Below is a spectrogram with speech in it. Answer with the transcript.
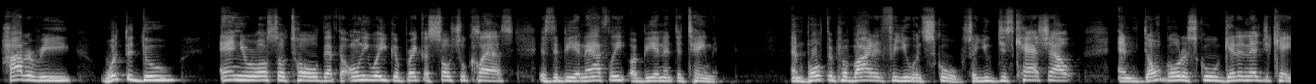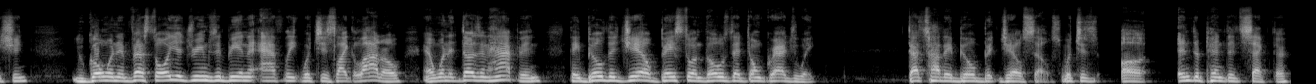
how to read, what to do, and you're also told that the only way you could break a social class is to be an athlete or be an entertainment. And both are provided for you in school. So you just cash out and don't go to school, get an education. You go and invest all your dreams in being an athlete, which is like lotto. And when it doesn't happen, they build a jail based on those that don't graduate. That's how they build jail cells, which is a independent sector.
